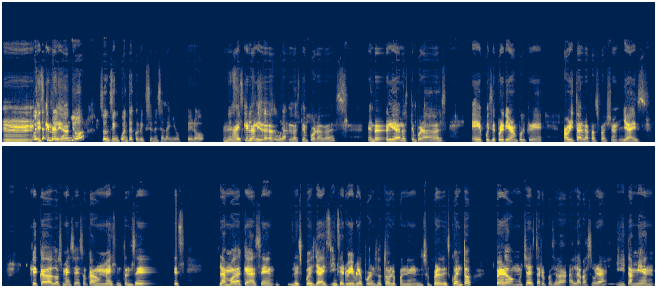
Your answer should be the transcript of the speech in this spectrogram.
Mm, es que en realidad... yo, son 50 colecciones al año, pero... No es que en realidad las temporadas, en realidad las temporadas eh, pues se perdieron porque ahorita la fast fashion ya es que cada dos meses o cada un mes, entonces la moda que hacen después ya es inservible, por eso todo lo ponen en súper descuento, pero mucha de esta ropa se va a la basura y también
